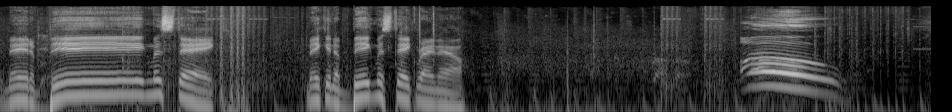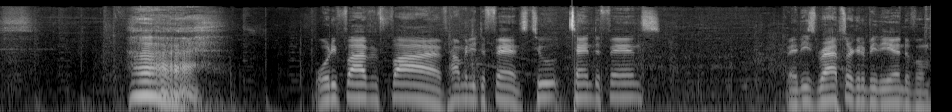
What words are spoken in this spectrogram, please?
You made a big mistake. Making a big mistake right now. Oh! 45 and 5. How many defends? Two, 10 defends? Man, these raps are going to be the end of them.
